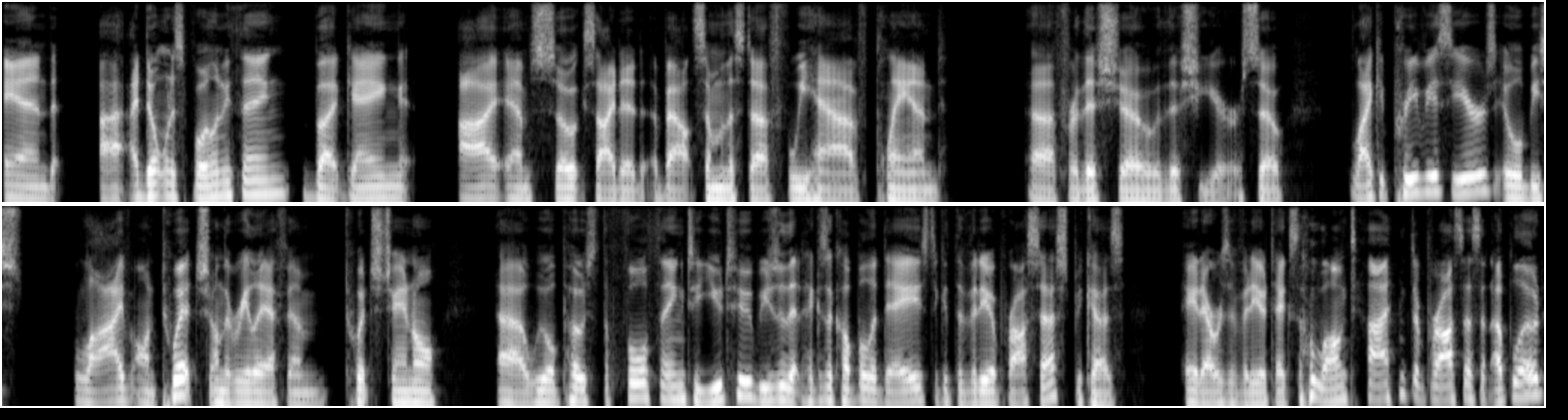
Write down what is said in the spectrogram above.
And I, I don't want to spoil anything, but gang, I am so excited about some of the stuff we have planned uh, for this show this year. So, like previous years, it will be live on Twitch on the Relay FM Twitch channel. Uh, we will post the full thing to YouTube. Usually, that takes a couple of days to get the video processed because eight hours of video takes a long time to process and upload.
